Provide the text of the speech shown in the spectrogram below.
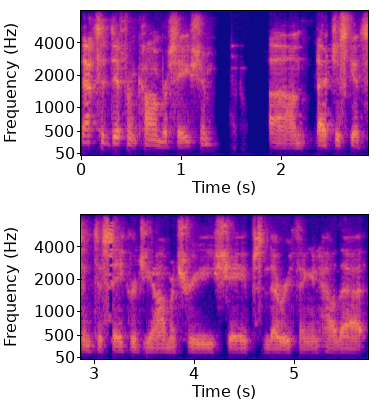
that's a different conversation. Um, that just gets into sacred geometry, shapes, and everything, and how that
